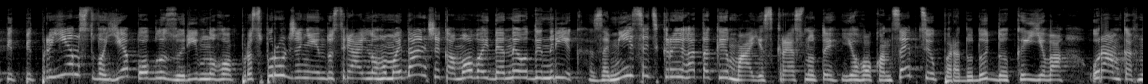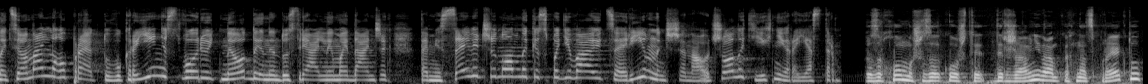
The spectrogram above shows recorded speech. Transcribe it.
Під підприємство є поблизу Рівного. Про спорудження індустріального майданчика мова йде не один рік. За місяць крига таки має скреснути. Його концепцію передадуть до Києва. У рамках національного проекту в Україні створюють не один індустріальний майданчик. Та місцеві чиновники сподіваються, Рівненщина очолить їхній реєстр. Розраховуємо, що за кошти державні в рамках нацпроекту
